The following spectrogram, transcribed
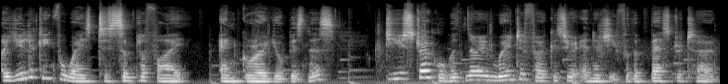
Are you looking for ways to simplify and grow your business? Do you struggle with knowing where to focus your energy for the best return?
